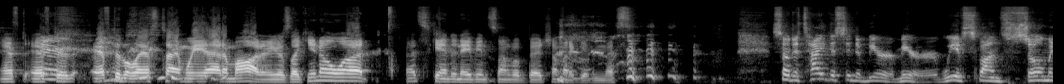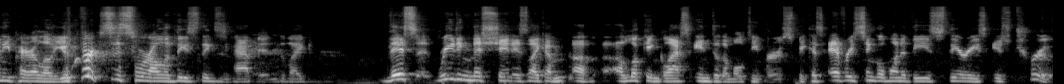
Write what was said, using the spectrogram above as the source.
After after after the last time we had him on, and he was like, you know what? That Scandinavian son of a bitch. I'm gonna give him this. so to tie this into Mirror Mirror, we have spawned so many parallel universes where all of these things have happened. Like this, reading this shit is like a, a, a looking glass into the multiverse because every single one of these theories is true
